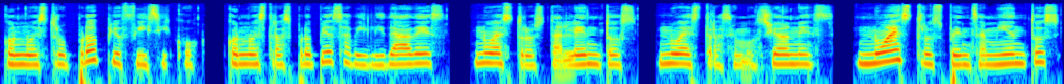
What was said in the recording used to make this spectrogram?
con nuestro propio físico, con nuestras propias habilidades, nuestros talentos, nuestras emociones, nuestros pensamientos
